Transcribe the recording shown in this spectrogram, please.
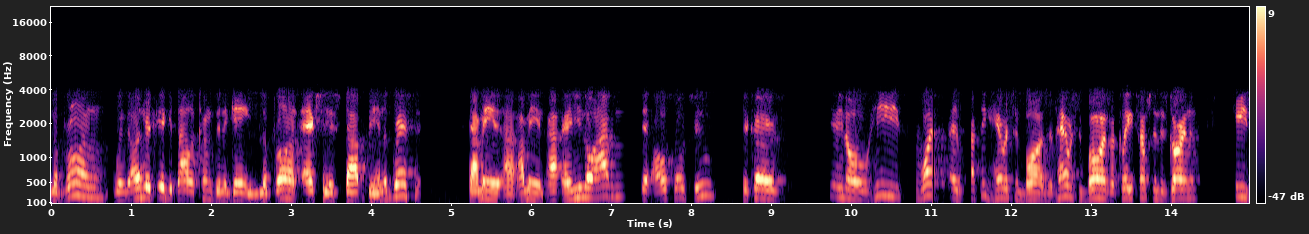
LeBron when Andre Iguodala comes in the game, LeBron actually stopped being aggressive. I mean, I, I mean, I, and you know, I've said also too because you know he's what I think Harrison Barnes. If Harrison Barnes or Klay Thompson is guarding him, he's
